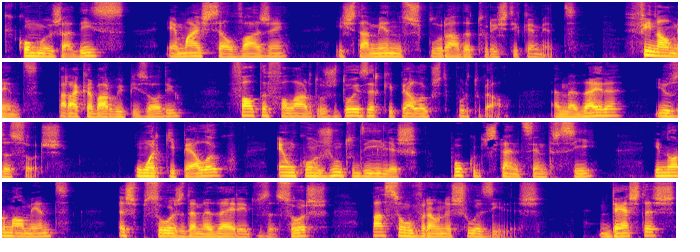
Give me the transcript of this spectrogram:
que, como eu já disse, é mais selvagem e está menos explorada turisticamente. Finalmente, para acabar o episódio, falta falar dos dois arquipélagos de Portugal, a Madeira e os Açores. Um arquipélago é um conjunto de ilhas pouco distantes entre si e normalmente as pessoas da Madeira e dos Açores passam o verão nas suas ilhas. Destas,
